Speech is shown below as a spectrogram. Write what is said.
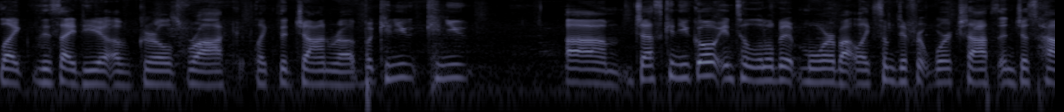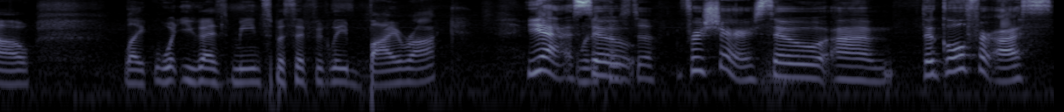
like this idea of girls rock, like the genre, but can you can you um, Jess, can you go into a little bit more about like some different workshops and just how like what you guys mean specifically by rock? Yeah, when it comes so for sure. So um, the goal for us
